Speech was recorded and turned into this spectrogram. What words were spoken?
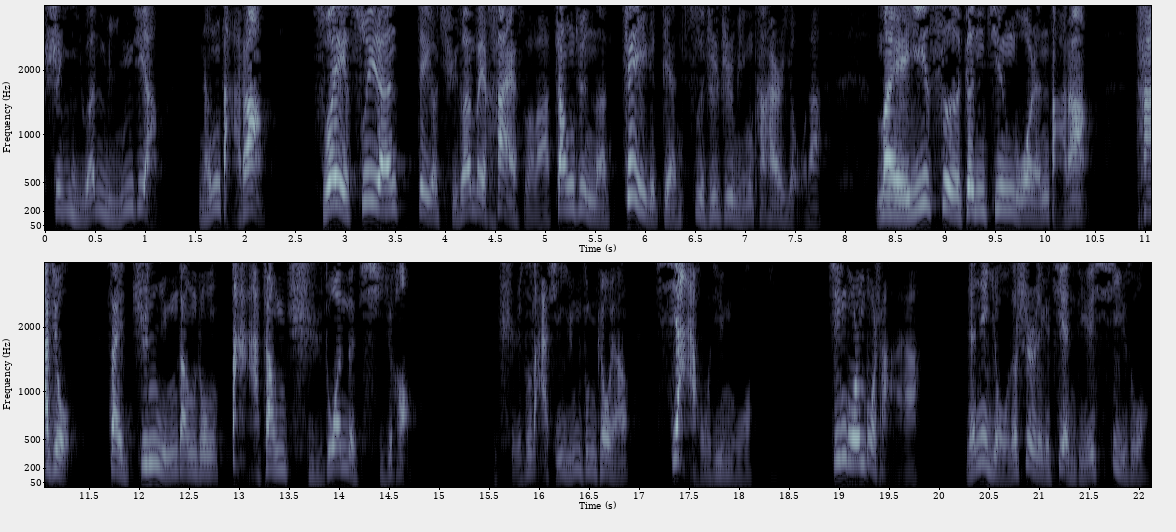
是一员名将，能打仗。所以虽然这个曲端被害死了，张俊呢这个点自知之明他还是有的。每一次跟金国人打仗，他就在军营当中大张曲端的旗号，曲子大旗迎风飘扬，吓唬金国。金国人不傻呀，人家有的是这个间谍细作。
